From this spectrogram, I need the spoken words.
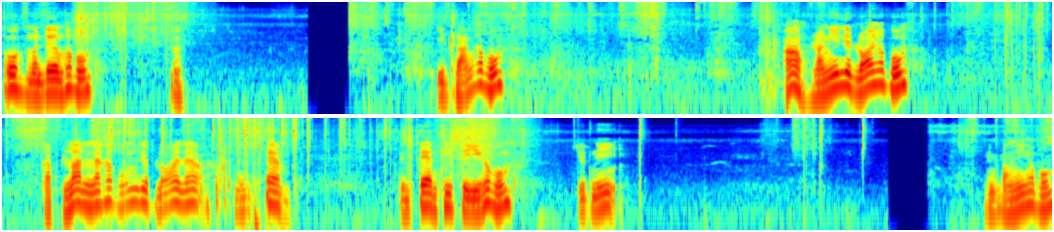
โอ้ เหมือนเดิมครับผม อีกหลังครับผม อ้าว หลังนี้เรียบร้อยครับผม กลับลั่นแล้วครับ ผมเรียบร้อยแล้วหนึ่งแต้มเป็นแต้มที่สี่ครับผม จุดนี้ ดูหลังนี้ครับผม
